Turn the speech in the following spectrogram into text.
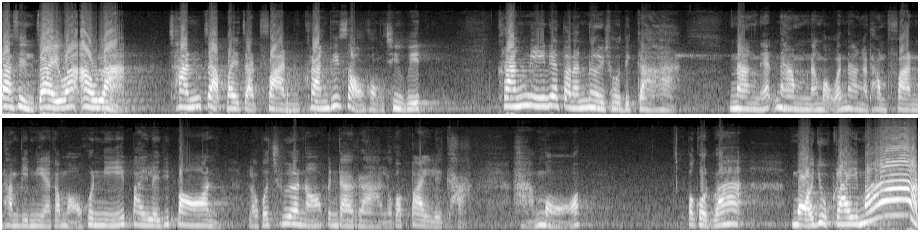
ตัดสินใจว่าเอาล่ะ ฉันจะไปจัดฟันครั้งที่สองของชีวิต ครั้งนี้เนี่ยตอนนั้นเนยโชติกา นางแนะนำนางบอกว่านางอะทำฟันทำวิเนียกับหมอคนนี้ไปเลยพี่ปอน เราก็เชื่อเนาะเป็นดาราเราก็ไปเลยค่ะ หาหมอ ปรากฏว่า หมออยู่ไกลมาก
